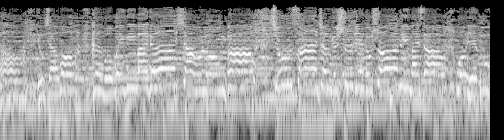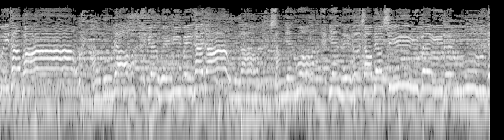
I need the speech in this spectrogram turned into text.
号，丢下我和我为你买的小笼包，就算整个世界都说你卖骚，我也不会逃跑。逃不了，愿为你备胎到老，上演我眼泪和钞票起飞的舞蹈。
